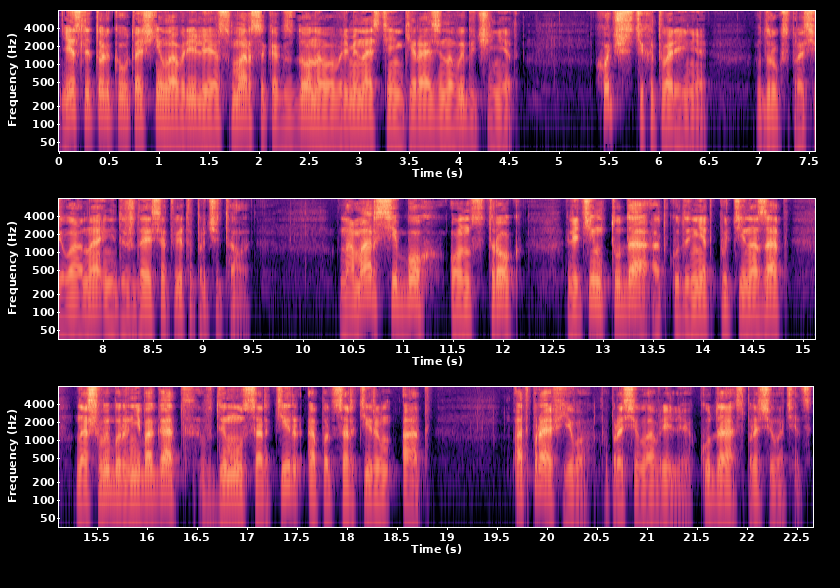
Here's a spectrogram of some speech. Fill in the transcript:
«Если только уточнила Аврелия, с Марса, как с Дона, во времена Стеньки Разина выдачи нет». «Хочешь стихотворение?» — вдруг спросила она и, не дожидаясь ответа, прочитала. «На Марсе Бог, он строг. Летим туда, откуда нет пути назад. Наш выбор не богат, в дыму сортир, а под сортиром ад». «Отправь его», — попросила Аврелия. «Куда?» — спросил отец.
